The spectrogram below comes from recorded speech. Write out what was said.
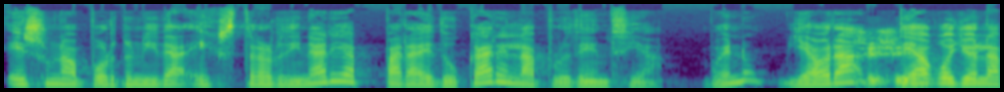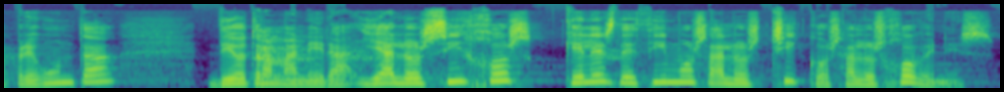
es una oportunidad extraordinaria para educar en la prudencia. Bueno, y ahora te hago yo la pregunta de otra manera. Y a los hijos, ¿qué les decimos a los chicos, a los jóvenes?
